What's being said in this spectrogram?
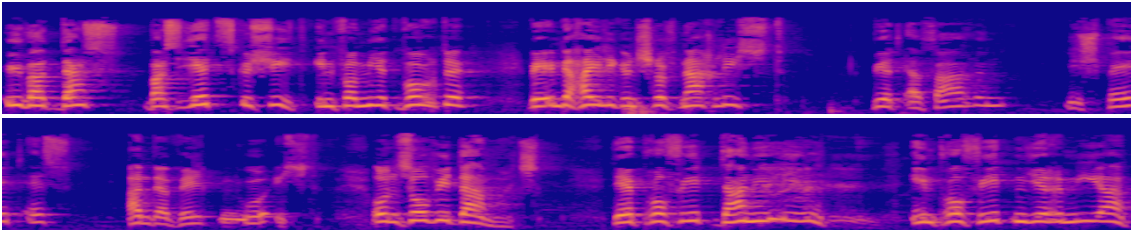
über das, was jetzt geschieht, informiert wurde, wer in der Heiligen Schrift nachliest, wird erfahren, wie spät es an der Weltenuhr ist. Und so wie damals der Prophet Daniel im Propheten Jeremia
